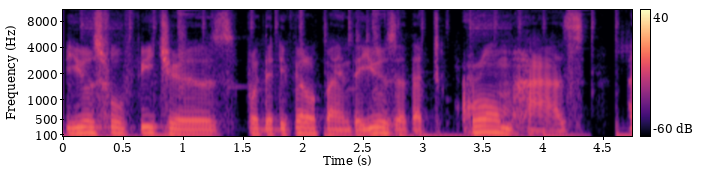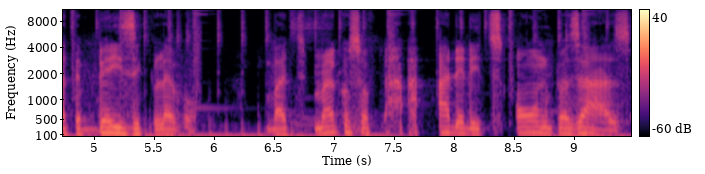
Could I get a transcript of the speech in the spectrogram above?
useful features for the developer and the user that Chrome has at the basic level. But Microsoft added its own pizzazz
